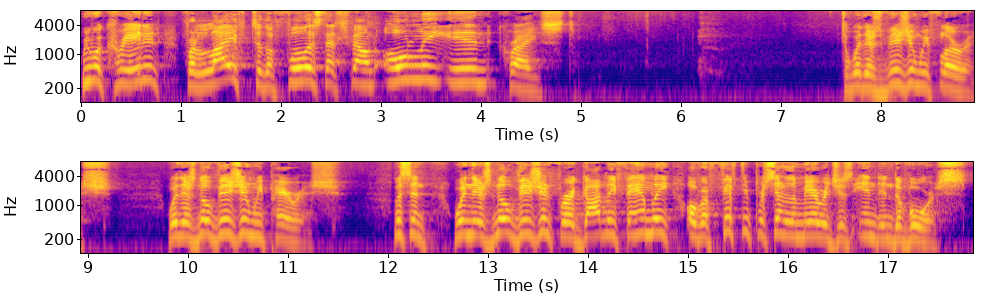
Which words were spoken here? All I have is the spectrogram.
We were created for life to the fullest that's found only in Christ. To where there's vision, we flourish. Where there's no vision, we perish. Listen, when there's no vision for a godly family, over 50% of the marriages end in divorce.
